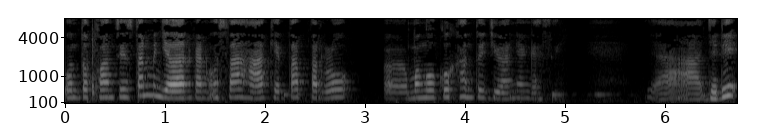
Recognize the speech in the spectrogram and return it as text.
untuk konsisten menjalankan usaha kita perlu eh, mengukuhkan tujuannya enggak sih? Ya, jadi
